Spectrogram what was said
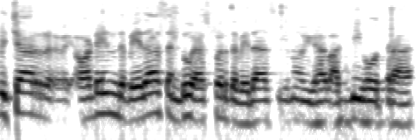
which are uh, ordained in the Vedas and do as per the Vedas. You know, you have Agnihotra,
